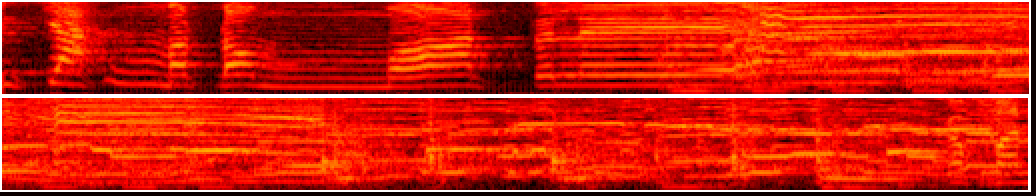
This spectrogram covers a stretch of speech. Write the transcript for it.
ងចាស់មកដុំមាត់ទលេក៏បិន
